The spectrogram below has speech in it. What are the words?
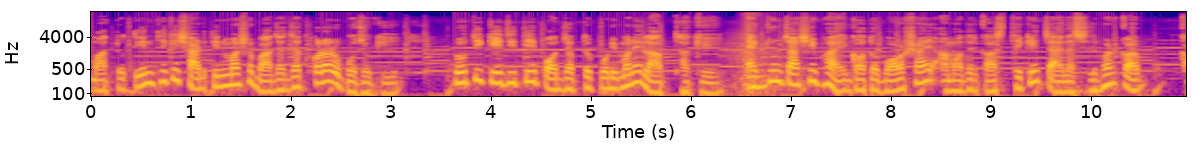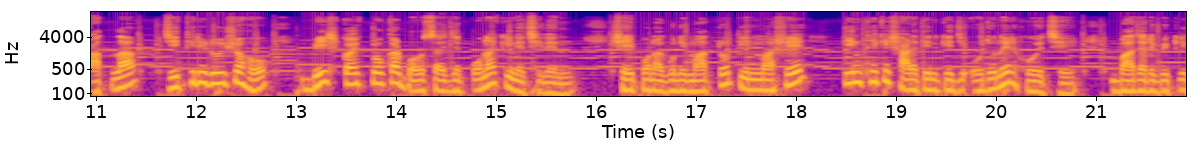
মাত্র তিন থেকে সাড়ে তিন মাসে বাজারজাত করার উপযোগী। প্রতি কেজিতে পর্যাপ্ত পরিমাণে লাভ থাকে। একজন চাষি ভাই গত বর্ষায় আমাদের কাছ থেকে চায়না সিলভার কাপ, কাতলা, জিথিরি রুই সহ বেশ কয়েক প্রকার বড় সাইজের পোনা কিনেছিলেন। সেই পোনাগুলি মাত্র তিন মাসে তিন থেকে সাড়ে তিন কেজি ওজনের হয়েছে। বাজারে বিক্রি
